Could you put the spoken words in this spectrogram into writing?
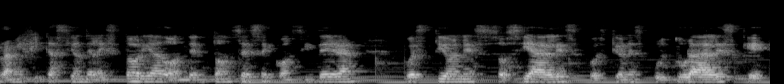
ramificación de la historia, donde entonces se consideran cuestiones sociales, cuestiones culturales que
